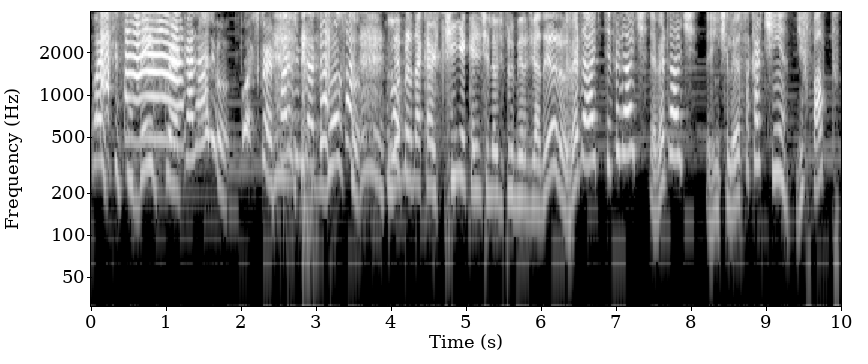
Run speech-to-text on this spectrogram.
Vai se fuder, Square. Caralho. Pô, Square, para de me dar desgosto. Lembra da cartinha que a gente leu de 1 de janeiro? É verdade, é verdade, é verdade. A gente leu essa cartinha, de fato.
